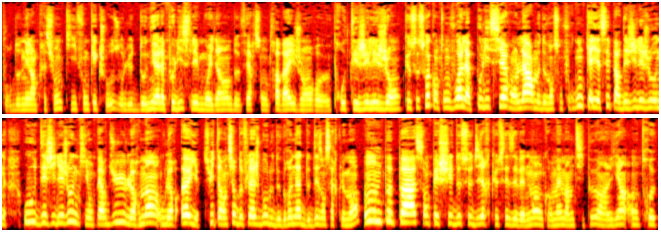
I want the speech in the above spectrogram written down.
pour donner l'impression qu'ils font quelque chose au lieu de donner à la police les moyens de faire son travail, genre euh, protéger les gens. Que ce soit quand on voit la policière en larmes devant son fourgon caillassée par des gilets jaunes, ou des gilets jaunes qui ont perdu leurs mains ou leur œil suite à un tir de flashball ou de grenade de désencerclement, on ne peut pas s'empêcher de se dire que ces événements ont quand même un petit peu un lien entre eux.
